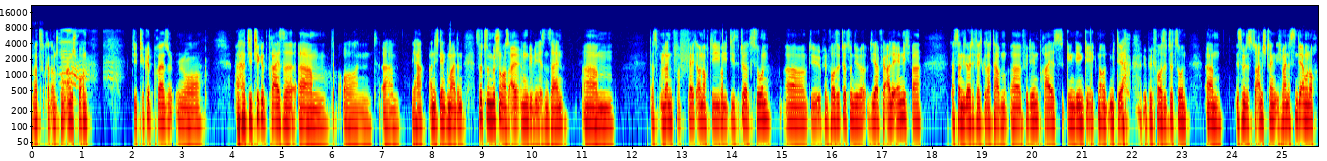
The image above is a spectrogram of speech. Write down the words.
hat es gerade angesprochen, die Ticketpreise, ja, äh, die Ticketpreise ähm, und ähm, ja, und ich denke mal, dann es wird so eine Mischung aus allem gewesen sein. Ähm, dass man dann vielleicht auch noch die, die, die Situation, äh, die ÖPNV-Situation, die, die ja für alle ähnlich war, dass dann die Leute vielleicht gesagt haben, äh, für den Preis gegen den Gegner und mit der ÖPNV-Situation ähm, ist mir das zu anstrengend. Ich meine, es sind ja immer noch,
